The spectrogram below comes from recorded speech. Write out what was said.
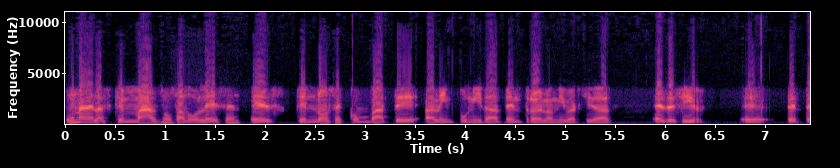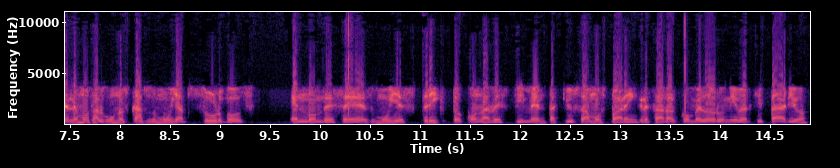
una de las que más nos adolecen es que no se combate a la impunidad dentro de la universidad. Es decir, eh, tenemos algunos casos muy absurdos en donde se es muy estricto con la vestimenta que usamos para ingresar al comedor universitario,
